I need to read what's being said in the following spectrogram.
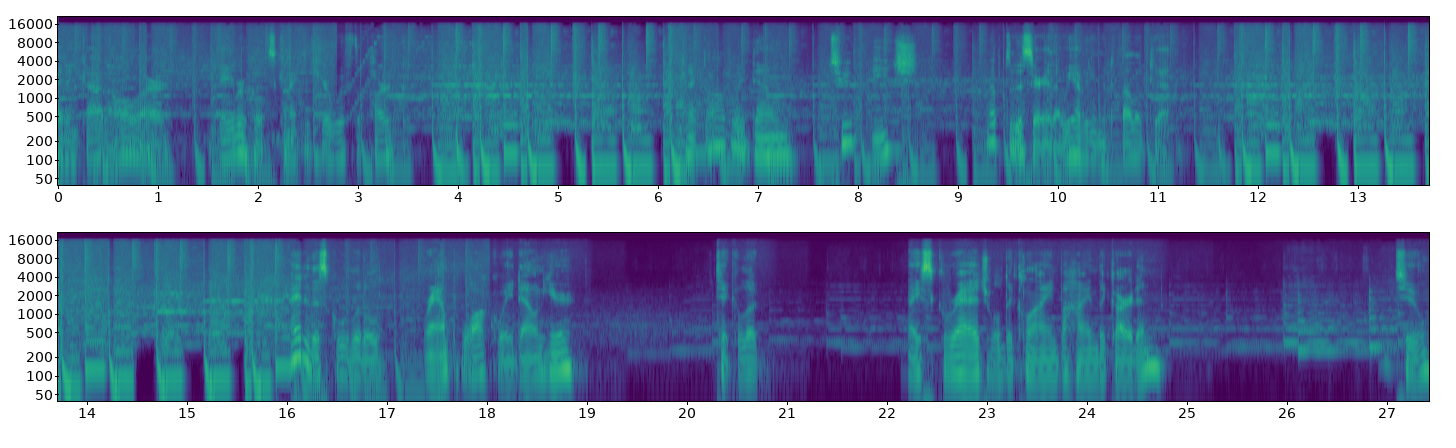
Ahead and got all our neighborhoods connected here with the park. Connect all the way down to the beach and up to this area that we haven't even developed yet. I added this cool little ramp walkway down here. Take a look. Nice gradual decline behind the garden. Two.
